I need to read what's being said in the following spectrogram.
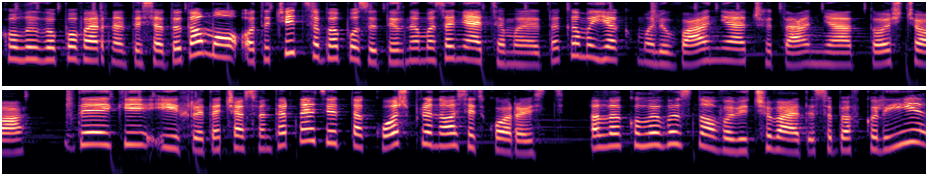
Коли ви повернетеся додому, оточіть себе позитивними заняттями, такими як малювання, читання тощо. Деякі ігри та час в інтернеті також приносять користь, але коли ви знову відчуваєте себе в колії,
